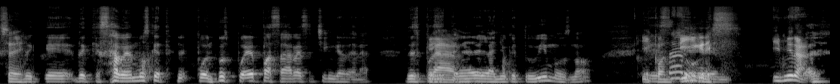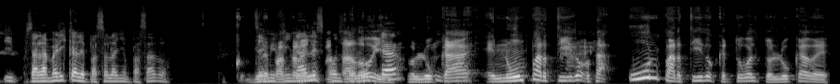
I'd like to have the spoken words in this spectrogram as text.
Sí. de que, de que sabemos que te- pues, nos puede pasar esa chingadera después Claro. de tener el año que tuvimos, ¿no? Y con. Tigres. Y mira, y Pues al América le pasó el año pasado. Le pasó el pasado Toluca. y Toluca en un partido, o sea, un partido que tuvo el Toluca de,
